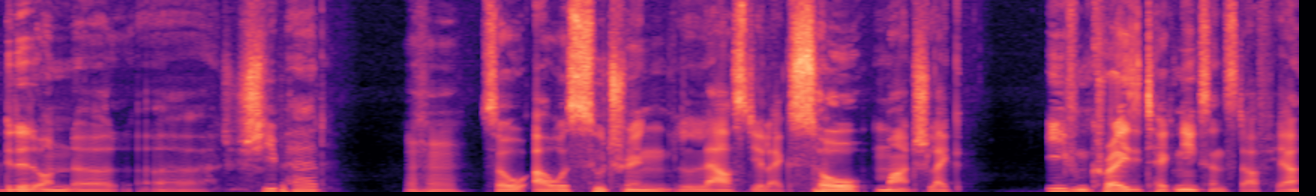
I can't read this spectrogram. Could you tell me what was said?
did it on a, a sheep head. Mm-hmm. So I was suturing last year like so much, like even crazy techniques and stuff, yeah.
